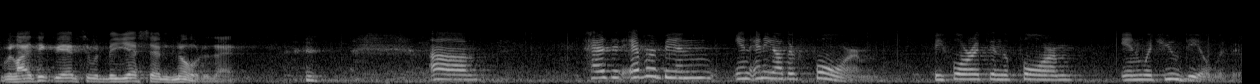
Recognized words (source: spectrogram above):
Well, I think the answer would be yes and no to that. Um, has it ever been in any other form before it's in the form in which you deal with it?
